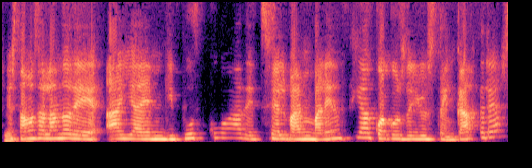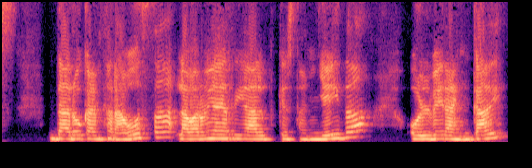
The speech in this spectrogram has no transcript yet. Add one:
Estamos hablando de Haya en Guipúzcoa, de Chelva en Valencia, Cuacos de Yuste en Cáceres, Daroca en Zaragoza, La Baronia de Rial que está en Lleida, Olvera en Cádiz,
